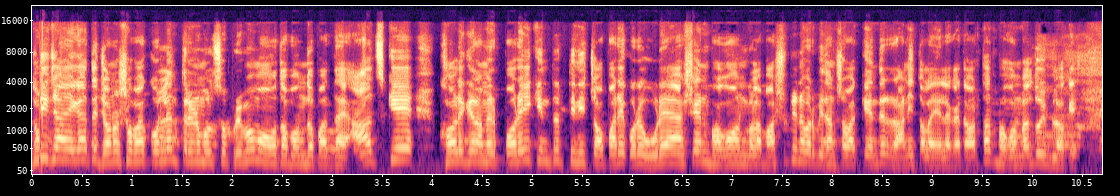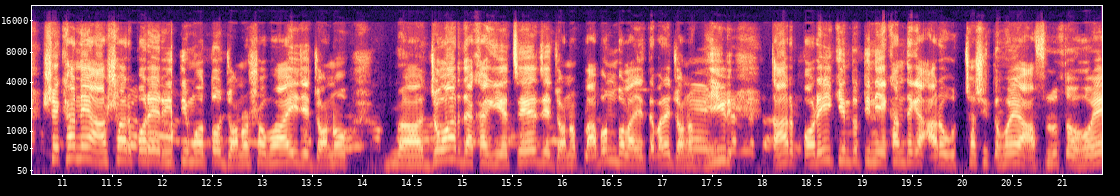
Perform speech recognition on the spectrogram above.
দুটি জায়গাতে জনসভা করলেন তৃণমূল সুপ্রিমো মমতা বন্দ্যোপাধ্যায়। আজকে খড়গ্রামের পরেই কিন্তু তিনি চপারে করে উড়ে আসেন ভগবানগোলা বাষট্টি নম্বর বিধানসভা কেন্দ্রের রানীতলা এলাকাতে, অর্থাৎ ভগবানগোলা দুই ব্লকে। সেখানে আসার পরে রীতিমতো জনসভায় যে জন জোয়ার দেখা গিয়েছে, যে জনপ্লাবন বলা যেতে পারে, জনভিড়, তারপরেই কিন্তু তিনি এখান থেকে আরও উচ্ছ্বাসিত হয়ে আফ্লুত হয়ে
